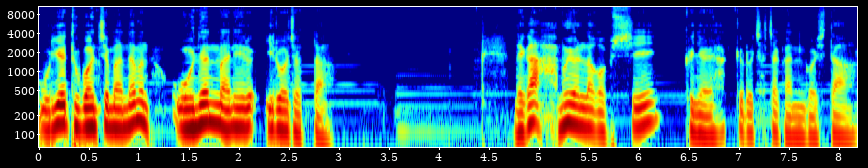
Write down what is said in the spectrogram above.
우리의 두 번째 만남은 5년 만에 이루어졌다. 내가 아무 연락 없이 그녀의 학교로 찾아간 것이다.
